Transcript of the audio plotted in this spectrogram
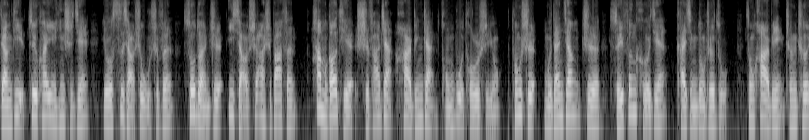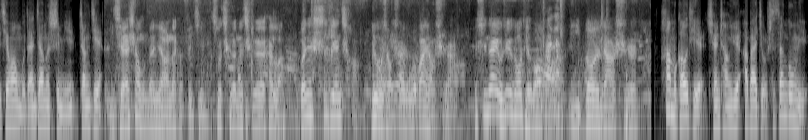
两地最快运行时间由四小时五十分缩短至一小时二十八分。哈姆高铁始发站、哈尔滨站同步投入使用，同时牡丹江至绥芬河间开行动车组。从哈尔滨乘车前往牡丹江的市民张建：以前上牡丹江那可费劲，坐车那车还冷，关键时间长，六个小时五个半小时。现在有这个高铁多好啊，一不到俩小时。哈姆高铁全长约二百九十三公里，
